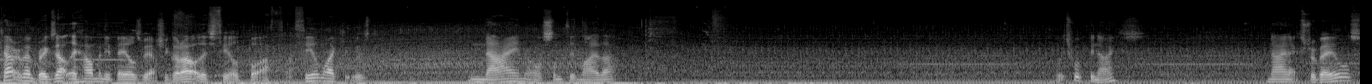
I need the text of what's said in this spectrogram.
Can't remember exactly how many bales we actually got out of this field, but I, I feel like it was nine or something like that. Which would be nice. Nine extra bales.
